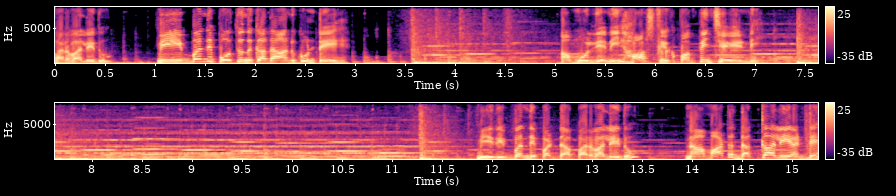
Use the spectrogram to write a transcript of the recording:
పర్వాలేదు. మీ ఇబ్బంది పోతుంది కదా అనుకుంటే అమూల్యని హాస్టల్కి పంపించేయండి. మీరిబ్బంది పడ్డా పర్వాలేదు. నా మాట దక్కాలి అంటే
